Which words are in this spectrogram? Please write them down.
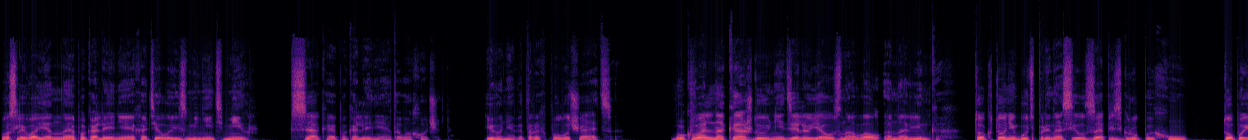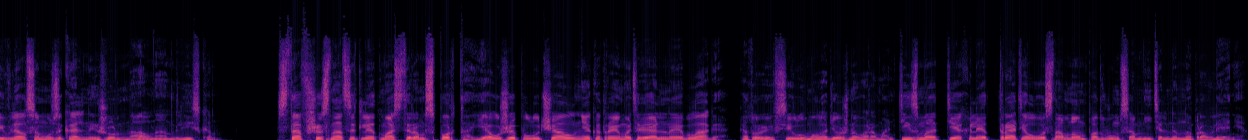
Послевоенное поколение хотело изменить мир. Всякое поколение этого хочет. И у некоторых получается. Буквально каждую неделю я узнавал о новинках. То кто-нибудь приносил запись группы Ху, то появлялся музыкальный журнал на английском. Став 16 лет мастером спорта, я уже получал некоторые материальные блага, которые в силу молодежного романтизма тех лет тратил в основном по двум сомнительным направлениям.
